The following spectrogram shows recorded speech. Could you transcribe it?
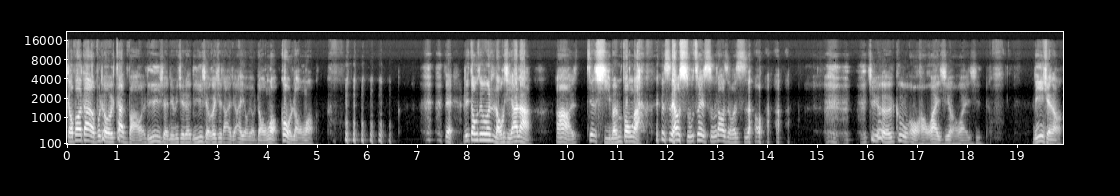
搞不好大家有不同的看法哦。林奕泉，你们觉得林奕泉会去哪一队？哎呦呦，龙哦，够龙哦。对，你都这问龙是安啦啊？这喜门风啊，是要赎罪赎到什么时候啊？去何故哦？好坏心，好坏心。林奕泉哦，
